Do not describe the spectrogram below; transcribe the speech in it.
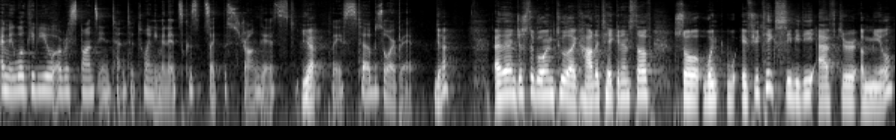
I mean we'll give you a response in 10 to 20 minutes cuz it's like the strongest yeah, place to absorb it. yeah. And then just to go into like how to take it and stuff. So when if you take CBD after a meal,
